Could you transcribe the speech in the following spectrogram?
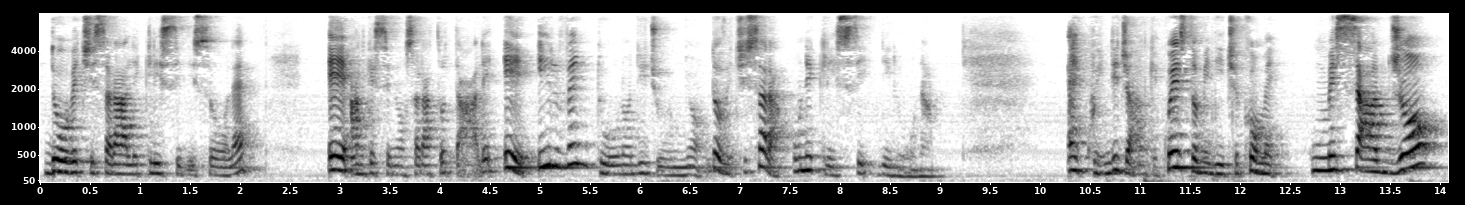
dove ci sarà l'eclissi di Sole, e anche se non sarà totale, e il 21 di giugno dove ci sarà un'eclissi di luna. E quindi già anche questo mi dice come un messaggio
